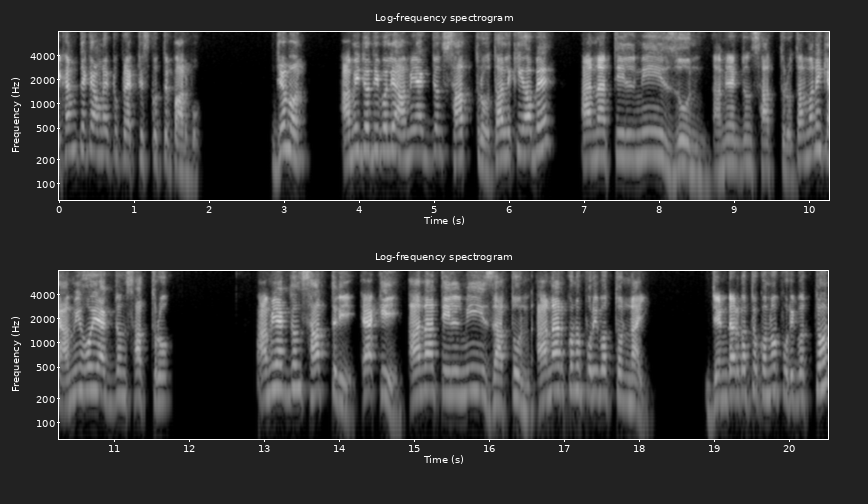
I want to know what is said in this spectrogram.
এখান থেকে আমরা একটু প্র্যাকটিস করতে পারব। যেমন, আমি যদি বলি আমি একজন ছাত্র, তাহলে কি হবে? আনা তিলমি জুন, আমি একজন ছাত্র। তার মানে কি? আমি হই একজন ছাত্র। আমি একজন ছাত্রী, একই। আনা তিলমি জাতুন, আনার কোনো পরিবর্তন নাই। জেন্ডারগত কোনো পরিবর্তন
